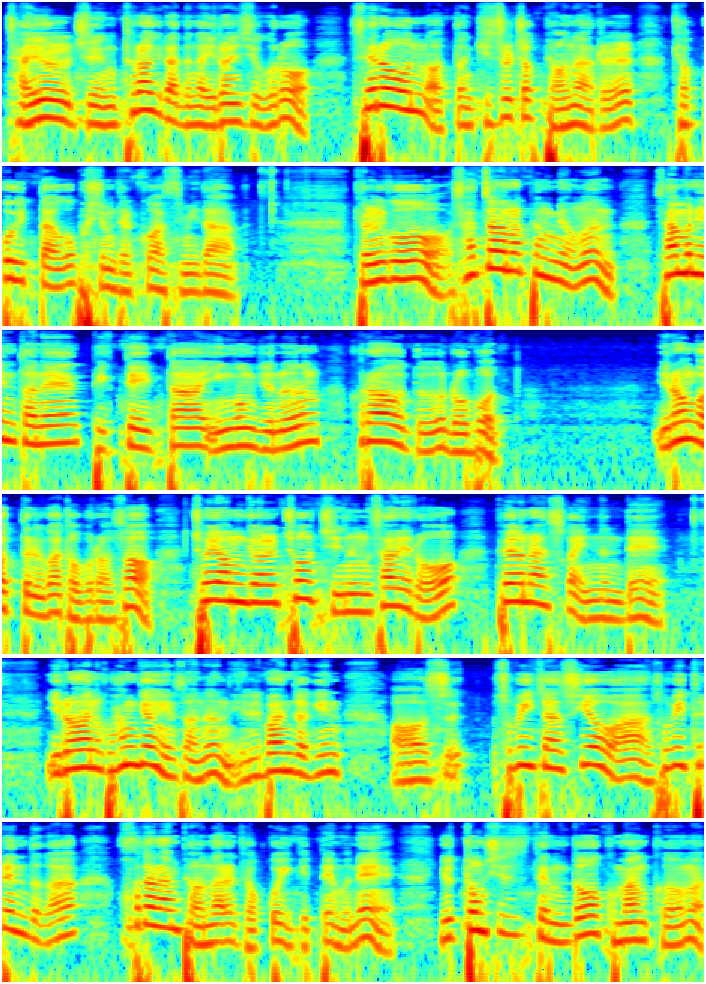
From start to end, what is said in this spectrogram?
자율주행 트럭이라든가 이런 식으로 새로운 어떤 기술적 변화를 겪고 있다고 보시면 될 것 같습니다. 결국 4차 산업혁명은 사물인터넷, 빅데이터, 인공지능, 클라우드, 로봇 이런 것들과 더불어서 초연결, 초지능 사회로 표현할 수가 있는데 이러한 환경에서는 일반적인 어, 수, 소비자 수요와 소비 트렌드가 커다란 변화를 겪고 있기 때문에 유통 시스템도 그만큼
